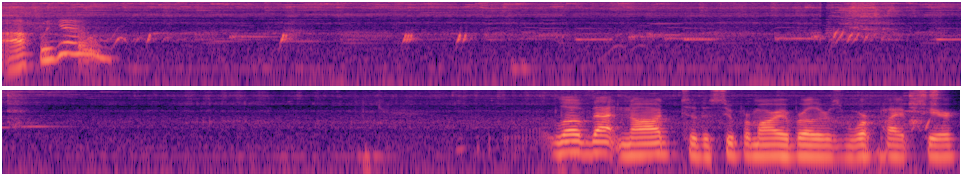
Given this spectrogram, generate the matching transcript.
Off we go. Love that nod to the Super Mario Brothers warp pipes here.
